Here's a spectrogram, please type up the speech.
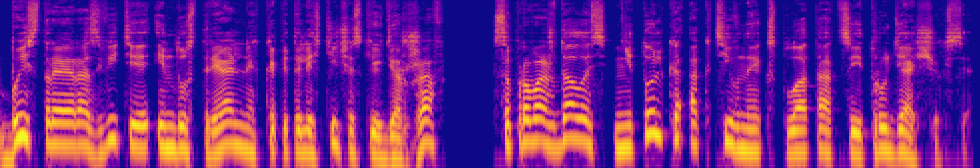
Быстрое развитие индустриальных капиталистических держав сопровождалось не только активной эксплуатацией трудящихся,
